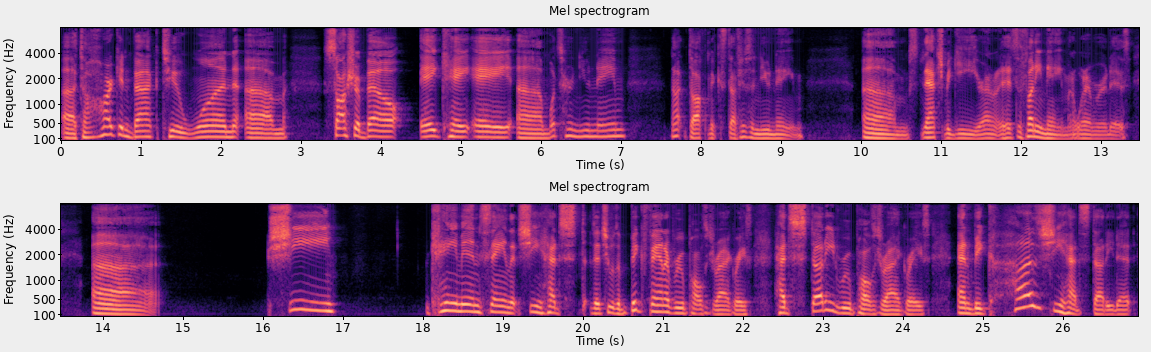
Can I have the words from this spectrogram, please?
uh, to harken back to one um, Sasha Belle, aka um, what's her new name? Not Doc McStuff, just a new name. Um, Snatch McGee, or I don't know. It's a funny name or whatever it is. Uh, she came in saying that she had st- that she was a big fan of RuPaul's Drag Race, had studied RuPaul's Drag Race, and because she had studied it,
